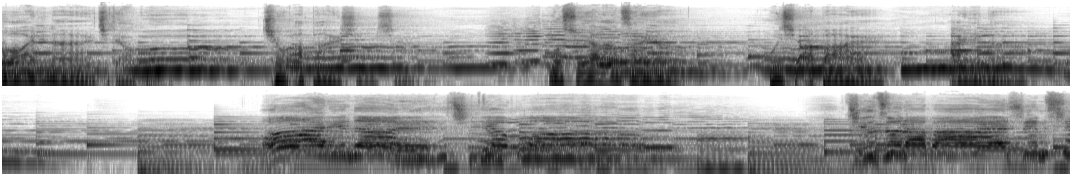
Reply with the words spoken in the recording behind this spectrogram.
好爱你那一条歌，唱阿爸的心声。无需要人知影，阮是阿爸的爱我爱你那。一条歌，唱出阿爸的心声，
